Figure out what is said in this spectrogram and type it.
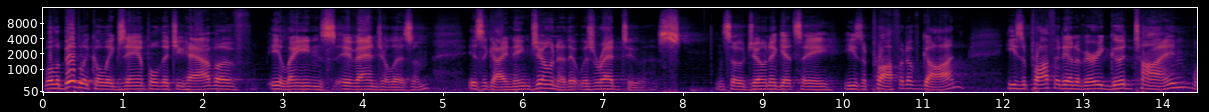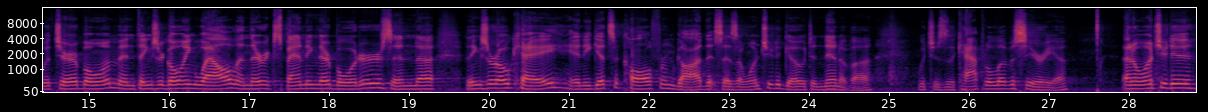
Well, the biblical example that you have of Elaine's evangelism is a guy named Jonah that was read to us. And so Jonah gets a, he's a prophet of God. He's a prophet in a very good time with Jeroboam, and things are going well, and they're expanding their borders, and uh, things are okay. And he gets a call from God that says, I want you to go to Nineveh, which is the capital of Assyria, and I want you to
